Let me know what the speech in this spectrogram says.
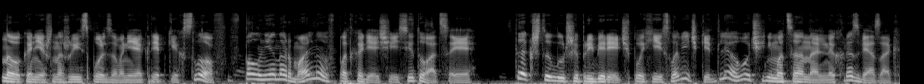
Но, конечно же, использование крепких слов вполне нормально в подходящей ситуации. Так что лучше приберечь плохие словечки для очень эмоциональных развязок,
